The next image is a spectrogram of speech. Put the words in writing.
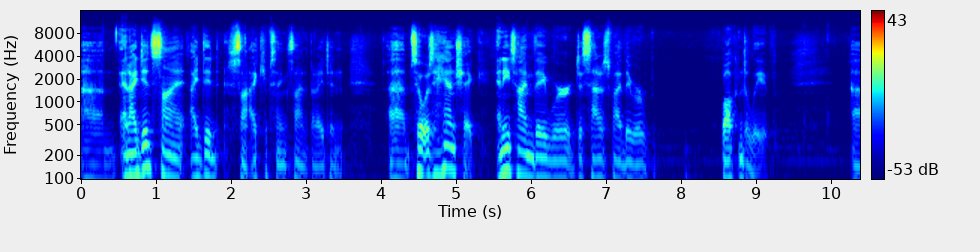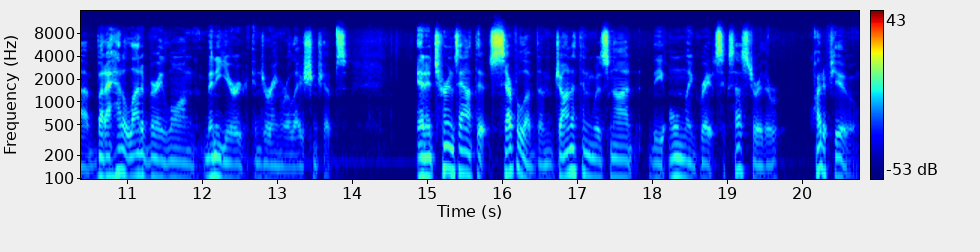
Um, and I did sign, I did sign, I keep saying sign, but I didn't. Uh, so it was a handshake. Anytime they were dissatisfied, they were welcome to leave. Uh, but I had a lot of very long, many year enduring relationships. And it turns out that several of them, Jonathan was not the only great success story. There were quite a few.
